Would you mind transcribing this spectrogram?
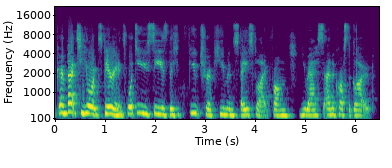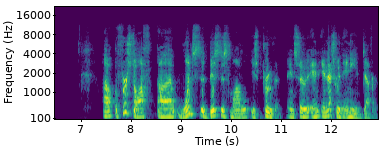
Going back to your experience, what do you see as the future of human spaceflight from US and across the globe? Uh, first off, uh, once the business model is proven, and so and, and that's with any endeavor.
